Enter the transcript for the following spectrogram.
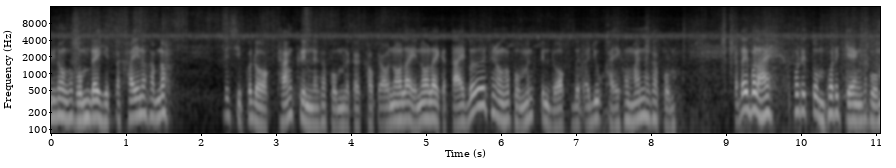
พี่น้องครับผมได้เห็ดตะไคร้นะครับเนาะได้สิบกระดอกทั้งขึ้นนะครับผมแล้วก็เขาไปเอานอไล่นอไล่ก็ตายเบิดพี่น้องครับผมมันเป็นดอกเบิดอายุไขของมันนะครับผมก็ได้บ่หลายพอได้ต้มพอได้แกงครับผม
